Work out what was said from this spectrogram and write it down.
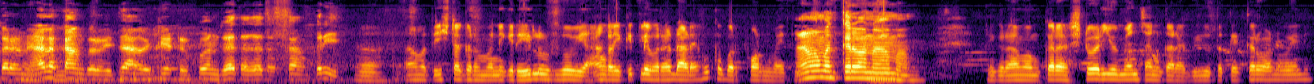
કરવાનું હાલો કામ કરો જાવ થિયેટર ફોન જોતા જોતા કામ કરી હા. આમાં તો ઇન્સ્ટાગ્રામ મને કે રીલું જોવી. આંગળી કેટલી વાર અડાડે શું ખબર ફોનમાંથી આમાં જ કરવાનું આમાં. નીકળે આમ આમ કરે સ્ટોરીઓ મેન્શન કરે. બીજું તો કંઈ કરવાનું હોય નહીં.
